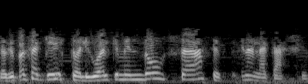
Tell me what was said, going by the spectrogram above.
Lo que pasa que esto, al igual que Mendoza, se frena en la calle.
